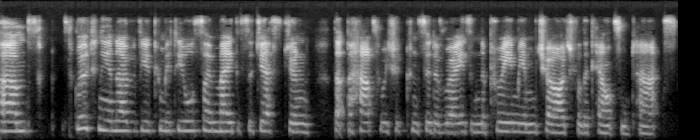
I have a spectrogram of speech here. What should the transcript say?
Um, Scrutiny and Overview Committee also made the suggestion that perhaps we should consider raising the premium charge for the council tax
